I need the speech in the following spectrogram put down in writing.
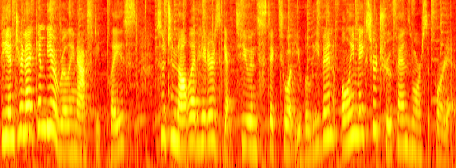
The internet can be a really nasty place, so to not let haters get to you and stick to what you believe in only makes your true fans more supportive.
